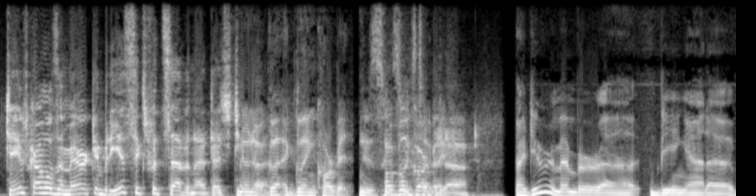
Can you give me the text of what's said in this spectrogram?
James Cromwell's American, but he is six foot seven. I just No, no, that. Glenn, Glenn Corbett. Is, Oh, Glenn Corbett. somebody- Oh. I do remember uh, being at a.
